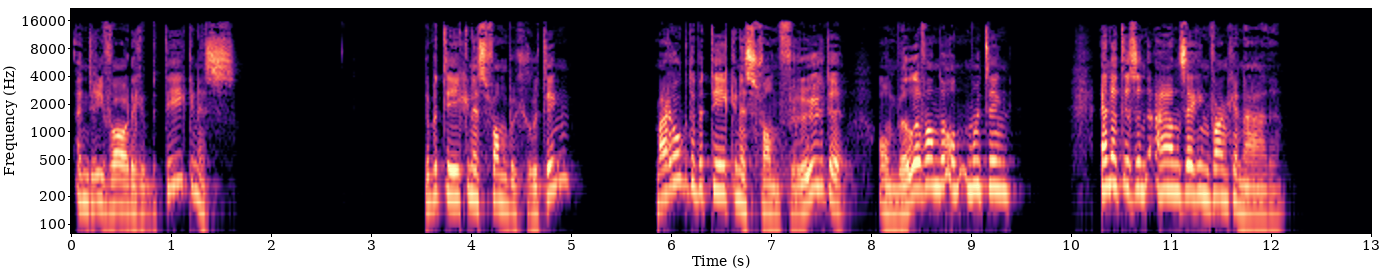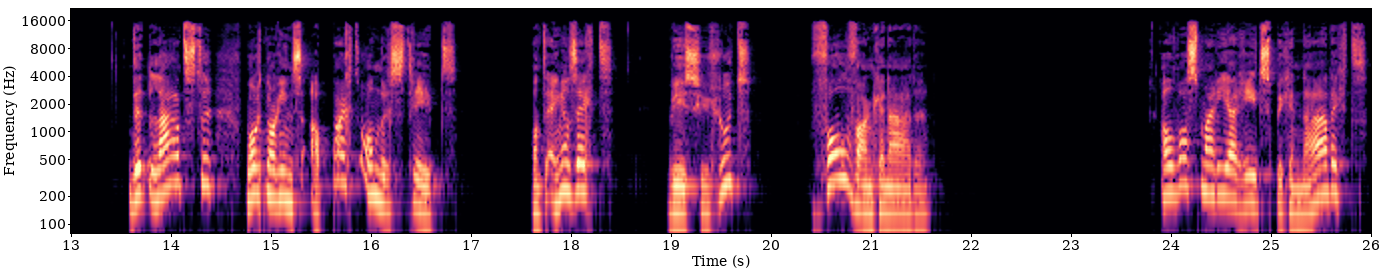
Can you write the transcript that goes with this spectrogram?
een drievoudige betekenis. De betekenis van begroeting, maar ook de betekenis van vreugde omwille van de ontmoeting, en het is een aanzegging van genade. Dit laatste wordt nog eens apart onderstreept, want de engel zegt: Wees gegroet, vol van genade. Al was Maria reeds begenadigd,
